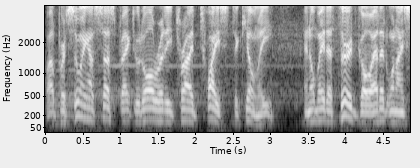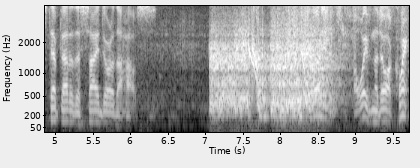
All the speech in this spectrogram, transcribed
while pursuing a suspect who'd already tried twice to kill me and who made a third go at it when I stepped out of the side door of the house. Shorty, away from the door, quick.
